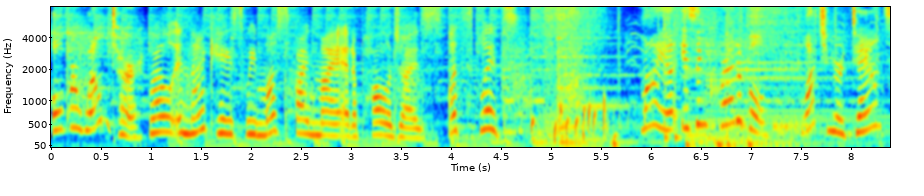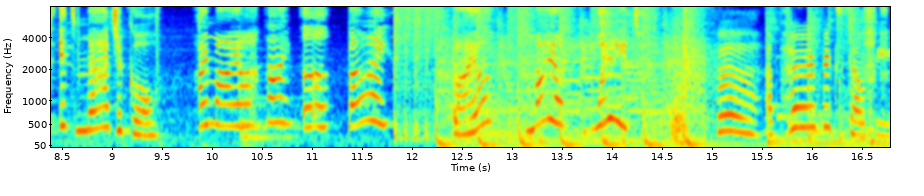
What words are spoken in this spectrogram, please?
overwhelmed her. Well, in that case, we must find Maya and apologize. Let's split. Maya is incredible. Watching her dance, it's magical. Hi, Maya. Hi, uh, bye. Maya? Maya, wait. Ah, a perfect selfie.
